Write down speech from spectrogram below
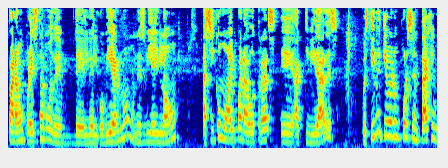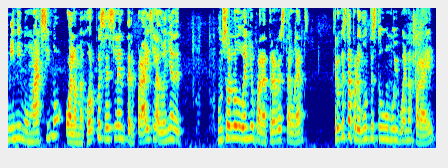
para un préstamo del gobierno, un SBA loan, así como hay para otras eh, actividades, pues tiene que haber un porcentaje mínimo máximo, o a lo mejor pues es la enterprise, la dueña de un solo dueño para tres restaurantes. Creo que esta pregunta estuvo muy buena para él,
